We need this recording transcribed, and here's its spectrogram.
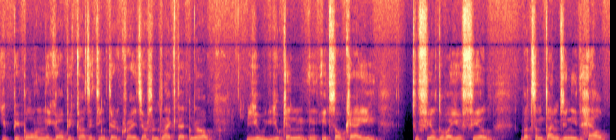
you people only go because they think they're crazy or something like that no you you can it's okay to feel the way you feel but sometimes you need help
